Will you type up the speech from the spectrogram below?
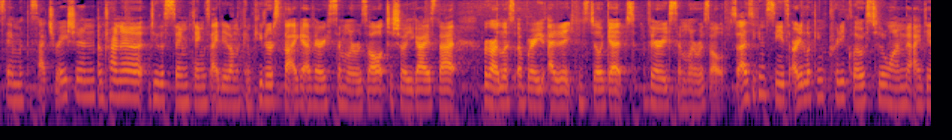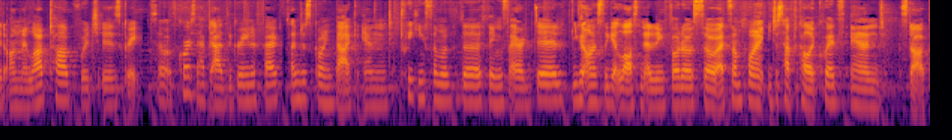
Same with the saturation. I'm trying to do the same things I did on the computer so that I get a very similar result to show you guys that regardless of where you edit it, you can still get very similar results. So as you can see, it's already looking pretty close to the one that I did on my laptop, which is great. So of course I have to add the grain effect. So I'm just going back and tweaking some of the things I already did. You can honestly get lost in editing photos. So at some point you just have to call it quits and stop.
